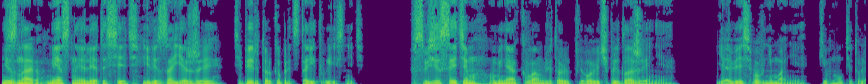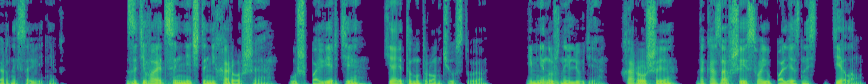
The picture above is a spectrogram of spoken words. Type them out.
Не знаю, местная ли это сеть или заезжие, теперь только предстоит выяснить. В связи с этим у меня к вам, Витольд Львович, предложение. Я весь во внимании кивнул титулярный советник. Затевается нечто нехорошее. Уж поверьте, я это нутром чувствую. И мне нужны люди. Хорошие, доказавшие свою полезность делом.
